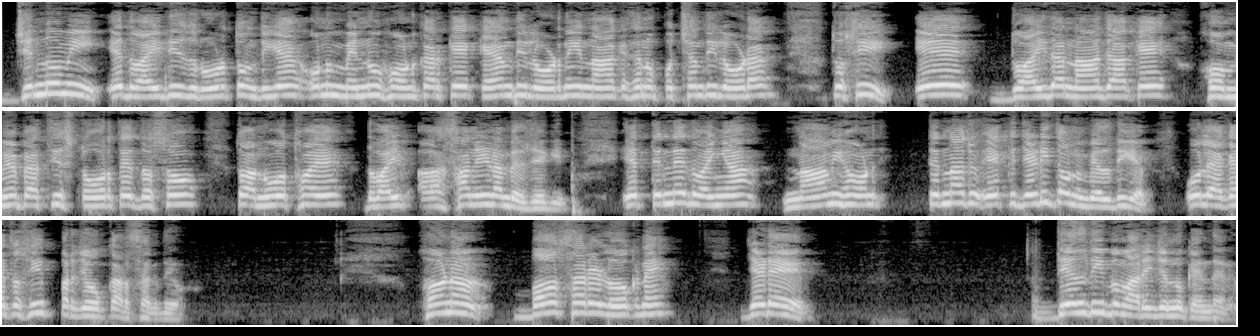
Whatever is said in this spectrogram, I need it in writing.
ਜਿੰਨੂੰ ਵੀ ਇਹ ਦਵਾਈ ਦੀ ਜ਼ਰੂਰਤ ਹੁੰਦੀ ਹੈ, ਉਹਨੂੰ ਮੈਨੂੰ ਫੋਨ ਕਰਕੇ ਕਹਿਣ ਦੀ ਲੋੜ ਨਹੀਂ, ਨਾ ਕਿਸੇ ਨੂੰ ਪੁੱਛਣ ਦੀ ਲੋੜ ਹੈ। ਤੁਸੀਂ ਇਹ ਦਵਾਈ ਦਾ ਨਾਂ ਜਾ ਕੇ ਹੋਮਿਓਪੈਥੀ ਸਟੋਰ ਤੇ ਦੱਸੋ, ਤੁਹਾਨੂੰ ਉੱਥੋਂ ਇਹ ਦਵਾਈ ਆਸਾਨੀ ਨਾਲ ਮਿਲ ਜੇਗੀ। ਇਹ ਤਿੰਨੇ ਦਵਾਈਆਂ ਨਾ ਵੀ ਹੋਣ, ਤਿੰਨਾਂ ਚੋਂ ਇੱਕ ਜਿਹੜੀ ਤੁਹਾਨੂੰ ਮਿਲਦੀ ਹੈ, ਉਹ ਲੈ ਕੇ ਤੁਸੀਂ ਪ੍ਰਯੋਗ ਕਰ ਸਕਦੇ ਹੋ। ਹੁਣ ਬਹੁਤ ਸਾਰੇ ਲੋਕ ਨੇ ਜਿਹੜੇ ਦਿਲ ਦੀ ਬਿਮਾਰੀ ਜਿਹਨੂੰ ਕਹਿੰਦੇ ਨੇ।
